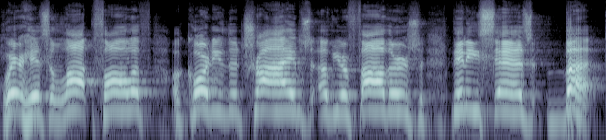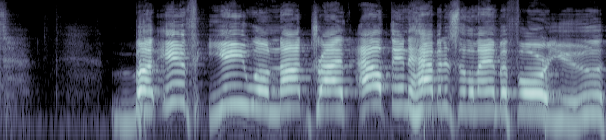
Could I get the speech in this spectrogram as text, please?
where his lot falleth, according to the tribes of your fathers. Then he says, But. But if ye will not drive out the inhabitants of the land before you,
